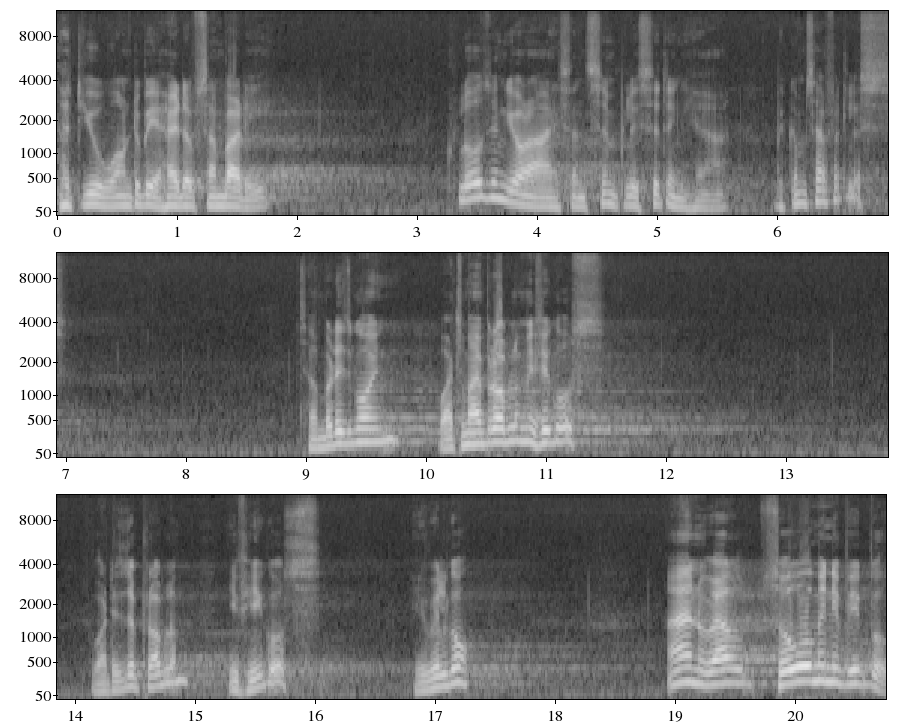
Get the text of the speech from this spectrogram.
that you want to be ahead of somebody, closing your eyes and simply sitting here becomes effortless. Somebody is going, what's my problem if he goes? What is the problem? If he goes, he will go. And well, so many people,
